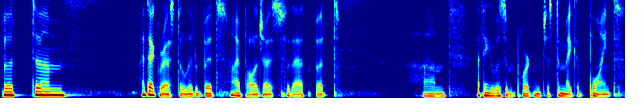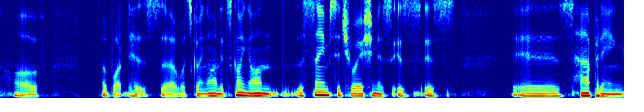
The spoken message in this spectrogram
But um, I digressed a little bit. I apologize for that, but um, I think it was important just to make a point of of what is uh, what's going on. It's going on. The same situation is is is is happening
